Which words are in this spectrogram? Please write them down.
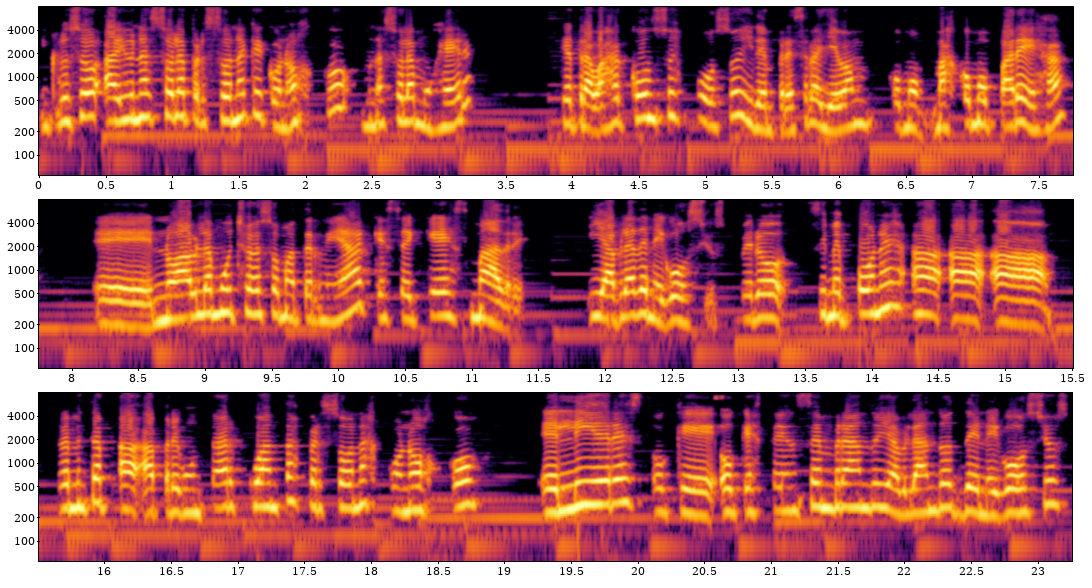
Incluso hay una sola persona que conozco, una sola mujer, que trabaja con su esposo y de empresa la llevan como, más como pareja. Eh, no habla mucho de su maternidad, que sé que es madre, y habla de negocios. Pero si me pones a, realmente a, preguntar cuántas personas conozco eh, líderes o que, o que estén sembrando y hablando de negocios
